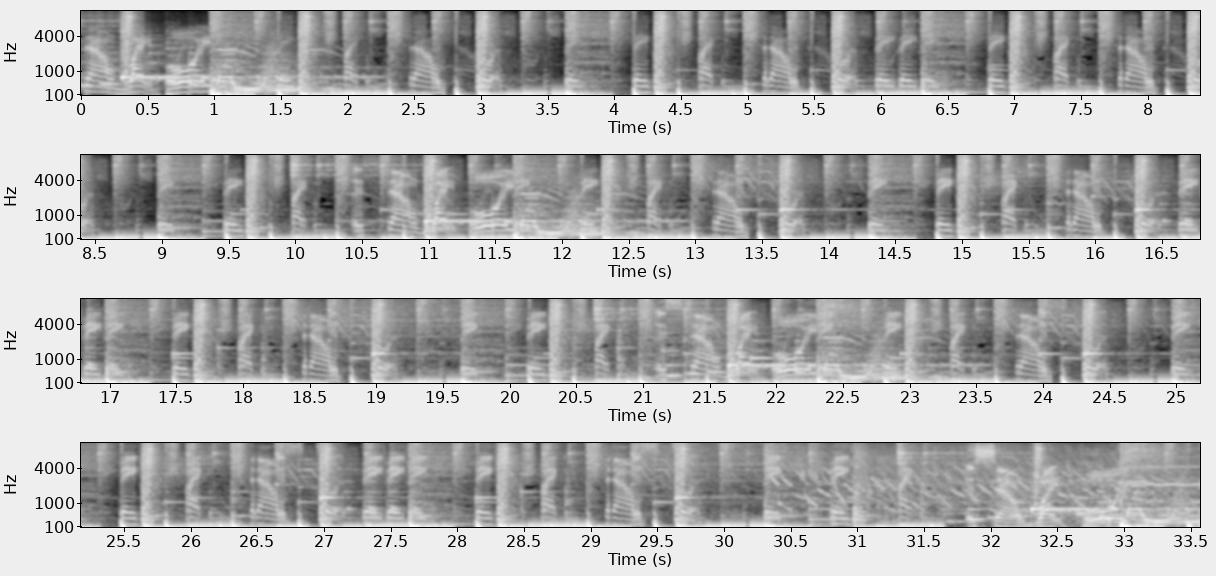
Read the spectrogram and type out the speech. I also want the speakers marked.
Speaker 1: Sound white boy. Sound
Speaker 2: right, boys.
